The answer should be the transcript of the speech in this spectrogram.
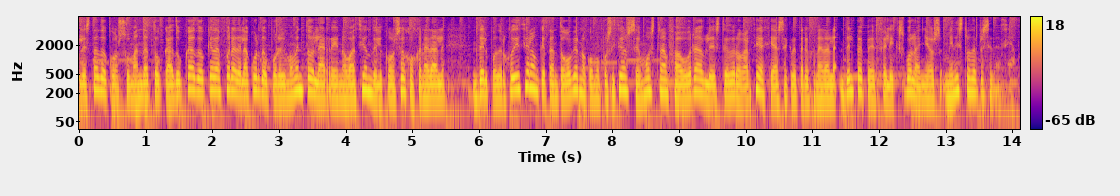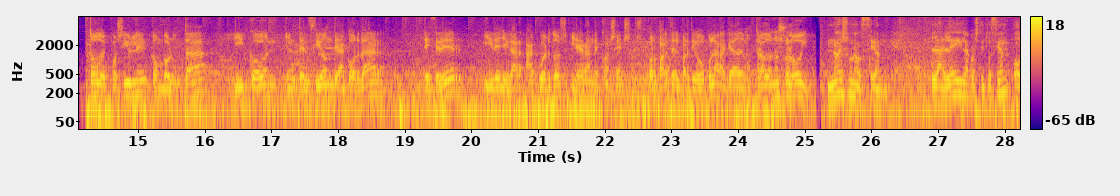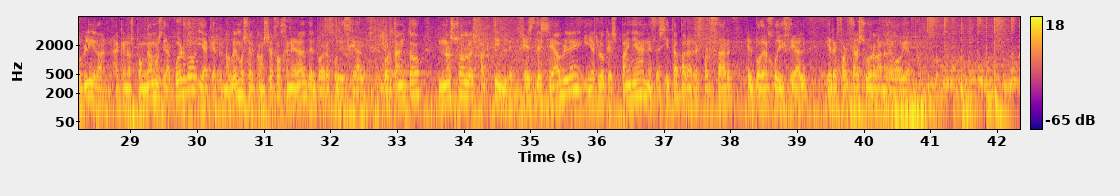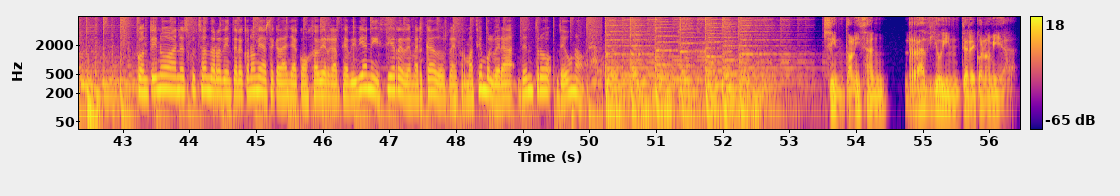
El Estado, con su mandato caducado, queda fuera del acuerdo por el momento la renovación del Consejo General del Poder Judicial, aunque tanto Gobierno como oposición se muestran favorables. Teodoro García Gea, secretario general del PP, Félix Bolaños, ministro de Presidencia. Todo es posible con voluntad y con intención de acordar, de ceder y de llegar a acuerdos y a grandes consensos. Por parte del Partido Popular ha quedado demostrado no solo hoy. No es una opción la ley y la Constitución obligan a que nos pongamos de acuerdo y a que renovemos el Consejo General del Poder Judicial. Por tanto, no solo es factible, es deseable y es lo que España necesita para reforzar el Poder Judicial y reforzar su órgano de gobierno. Continúan escuchando Radio Intereconomía, se quedan ya con Javier García Viviani y cierre de mercados. La información volverá dentro de una hora. Sintonizan Radio Intereconomía.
